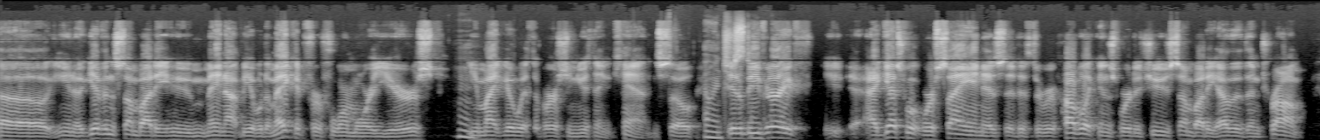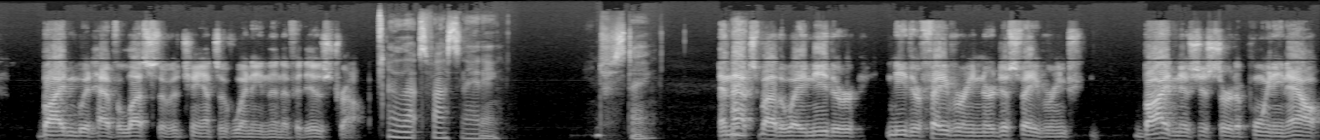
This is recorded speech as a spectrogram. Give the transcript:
uh, you know, given somebody who may not be able to make it for four more years, hmm. you might go with the person you think can. So oh, it'll be very, I guess what we're saying is that if the Republicans were to choose somebody other than Trump, Biden would have less of a chance of winning than if it is Trump. Oh, that's fascinating. Interesting. And that's, by the way, neither neither favoring nor disfavoring Biden is just sort of pointing out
